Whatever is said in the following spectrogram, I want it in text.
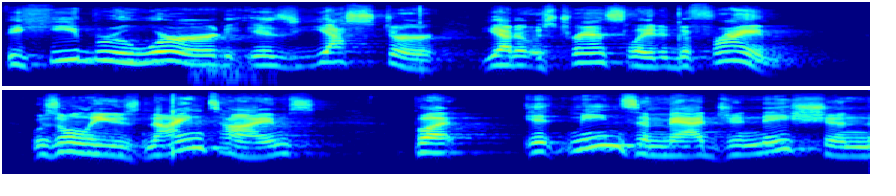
The Hebrew word is yester, yet it was translated to frame. It was only used nine times, but it means imagination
